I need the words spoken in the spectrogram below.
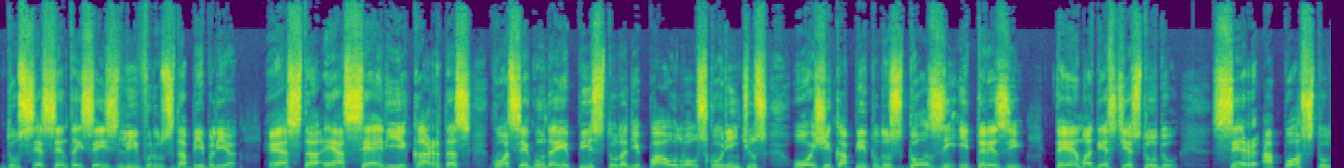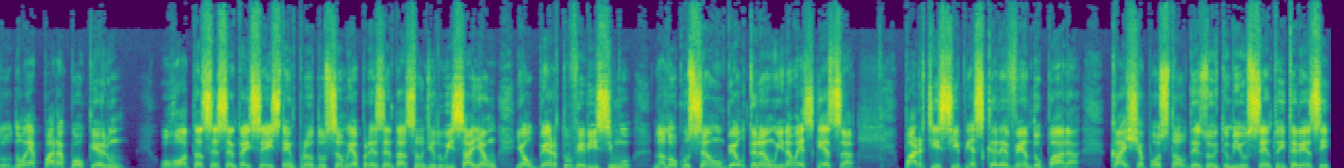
dos 66 livros da Bíblia. Esta é a série Cartas com a segunda epístola de Paulo aos Coríntios, hoje capítulos 12 e 13. Tema deste estudo: Ser apóstolo não é para qualquer um. O Rota 66 tem produção e apresentação de Luiz Saião e Alberto Veríssimo. Na locução, Beltrão. E não esqueça, participe escrevendo para Caixa Postal 18.113,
